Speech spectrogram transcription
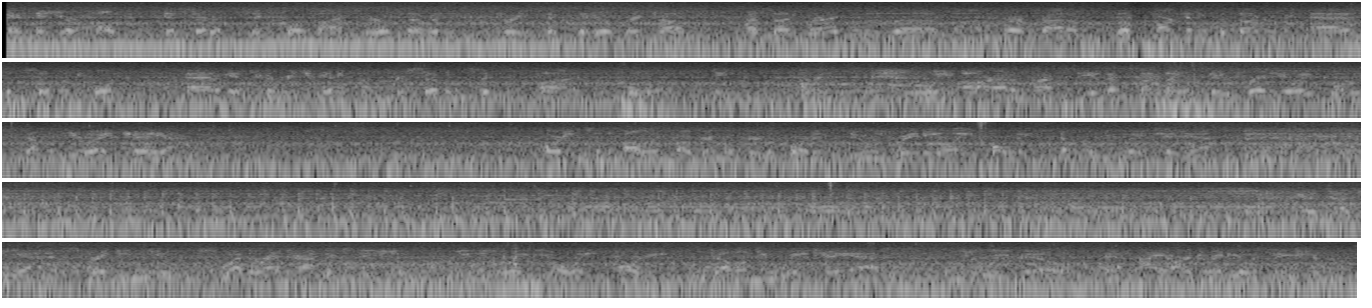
and your help. Yes, sir. 645-0736. They do a great job. My son Greg, who's um, I'm very proud of, the marketing, photography, and so much more. And again, you can reach me anytime through 765-483. We are out of time. See you next Sunday on News Radio 840 WHAS. Portions of the following program will be recorded. News Radio 840 WHAS. Breaking news, weather and traffic station. News Radio 840, WHAS, Louisville, an iHeart radio station.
